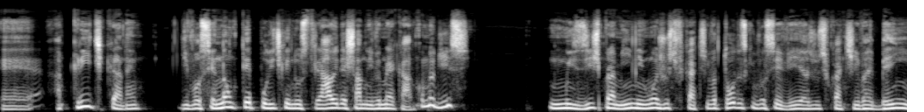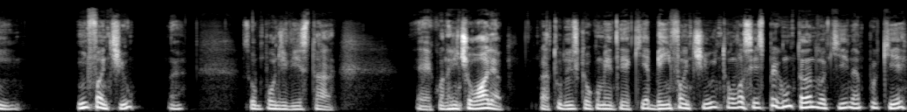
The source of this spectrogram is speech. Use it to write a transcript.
é, a crítica né, de você não ter política industrial e deixar no livre mercado? Como eu disse, não existe para mim nenhuma justificativa. Todas que você vê, a justificativa é bem infantil, né, sob o ponto de vista. É, quando a gente olha para tudo isso que eu comentei aqui, é bem infantil. Então, vocês perguntando aqui, né, por quê?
